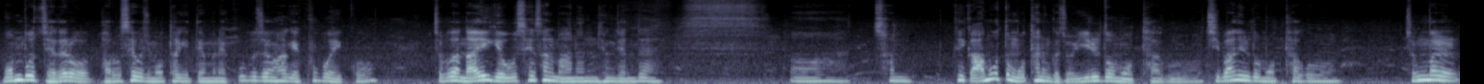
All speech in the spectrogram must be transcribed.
몸도 제대로 바로 세우지 못하기 때문에 꾸부정하게 굽어 있고 저보다 나이 겨우 3살 많은 형제인데 어, 참 그러니까 아무것도 못하는 거죠. 일도 못하고 집안일도 못하고 정말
